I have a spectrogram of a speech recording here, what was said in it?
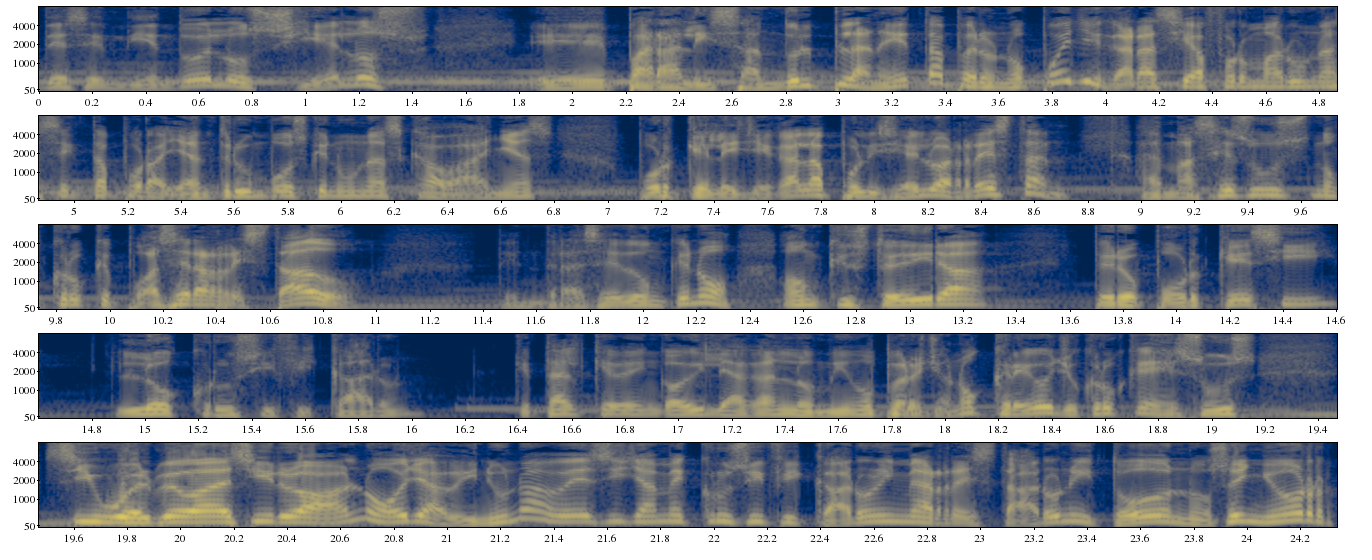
descendiendo de los cielos, eh, paralizando el planeta, pero no puede llegar así a formar una secta por allá entre un bosque en unas cabañas, porque le llega la policía y lo arrestan. Además Jesús no creo que pueda ser arrestado. Tendrá ese don que no. Aunque usted dirá, pero ¿por qué sí? Lo crucificaron. ¿Qué tal que venga hoy y le hagan lo mismo? Pero yo no creo, yo creo que Jesús si vuelve va a decir, ah, no, ya vine una vez y ya me crucificaron y me arrestaron y todo. No, señor,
